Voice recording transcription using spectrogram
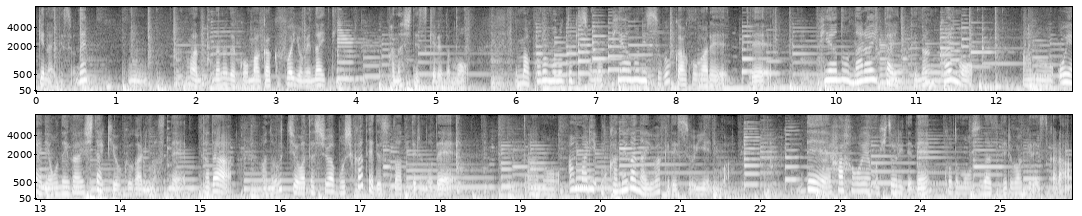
けないですよね。うん。まあ、なのでこう、まあ、楽譜は読めないっていう話ですけれども、まあ、子供の時そのピアノにすごく憧れてピアノ習いたいって何回もあの親にお願いした記憶がありますね。ただあのうちは私は母子家庭で育ってるのであのあんまりお金がないわけですよ家には。で母親も1人でね子供を育ててるわけですから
